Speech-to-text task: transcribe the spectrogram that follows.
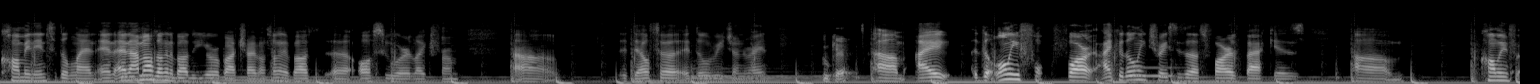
coming into the land. And and I'm not talking about the Yoruba tribe. I'm talking about uh, us who are like from uh, the Delta Edo region, right? Okay. Um, I the only f- far I could only trace it as far as back as um, coming for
